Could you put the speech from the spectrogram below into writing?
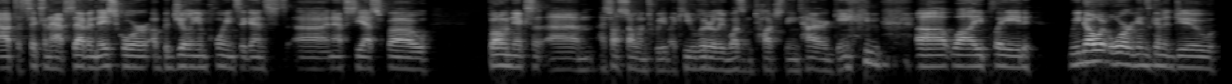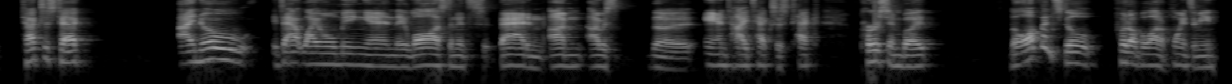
out to six and a half, seven. They score a bajillion points against uh, an FCS foe. Bo Nix, um, I saw someone tweet like he literally wasn't touched the entire game uh, while he played. We know what Oregon's going to do. Texas Tech, I know it's at Wyoming and they lost and it's bad. And I'm I was the anti Texas Tech person, but the offense still put up a lot of points. I mean,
